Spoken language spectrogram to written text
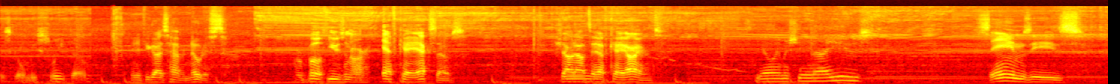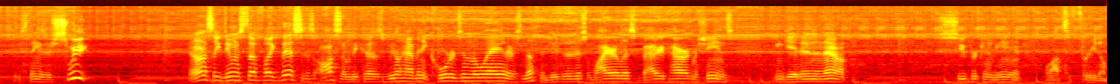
It's gonna be sweet though. And if you guys haven't noticed, we're both using our FK Exos. Shout out to FK Irons. The only machine I use. Samesies. These things are sweet. And honestly, doing stuff like this is awesome because we don't have any cords in the way. There's nothing, dude. They're just wireless, battery powered machines. You can get in and out. Super convenient. Lots of freedom.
